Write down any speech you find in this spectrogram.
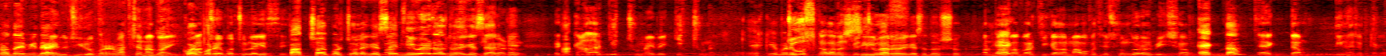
সদাই বিদায়। কিন্তু জিরো পরের বাচ্চা না ভাই। কয় পরে? বছর লেগেছে পাঁচ ছয় পর চলে গেছে। নিউ অ্যাডাল্ট হয়ে গেছে আর কি। কালার কিচ্ছু নাই ভাই কিচ্ছু নাই। একেবারে জোস colour আসবে, সিলভার হয়ে গেছে দর্শক। আর মা বাবার কি কালার মা বাবা থেকে সুন্দর আসবে হিসাব একদম? একদম তিন হাজার টাকা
